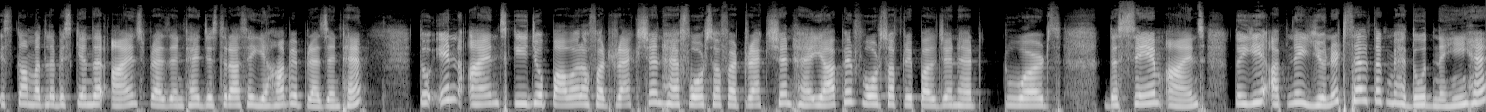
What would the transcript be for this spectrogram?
इसका मतलब इसके अंदर आयंस प्रेजेंट है जिस तरह से यहाँ पे प्रेजेंट हैं तो इन आयंस की जो पावर ऑफ़ अट्रैक्शन है फोर्स ऑफ़ अट्रैक्शन है या फिर फोर्स ऑफ़ रिपल्जन है टूवर्ड्स द सेम आयंस तो ये अपने यूनिट सेल तक महदूद नहीं है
